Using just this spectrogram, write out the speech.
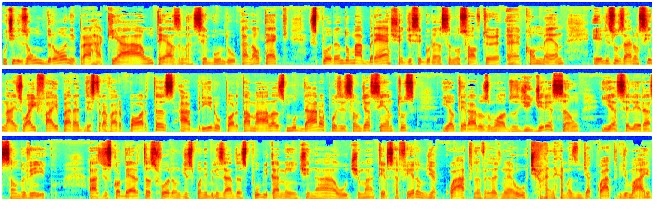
utilizou um drone para hackear um Tesla, segundo o Canaltech, explorando uma brecha de segurança no software uh, Conman. Eles usaram sinais Wi-Fi para destravar portas, abrir o porta-malas, mudar a posição de assentos e alterar os modos de direção e aceleração do veículo. As descobertas foram disponibilizadas publicamente na última terça-feira, no dia 4, na verdade não é a última, né, mas no dia 4 de maio,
